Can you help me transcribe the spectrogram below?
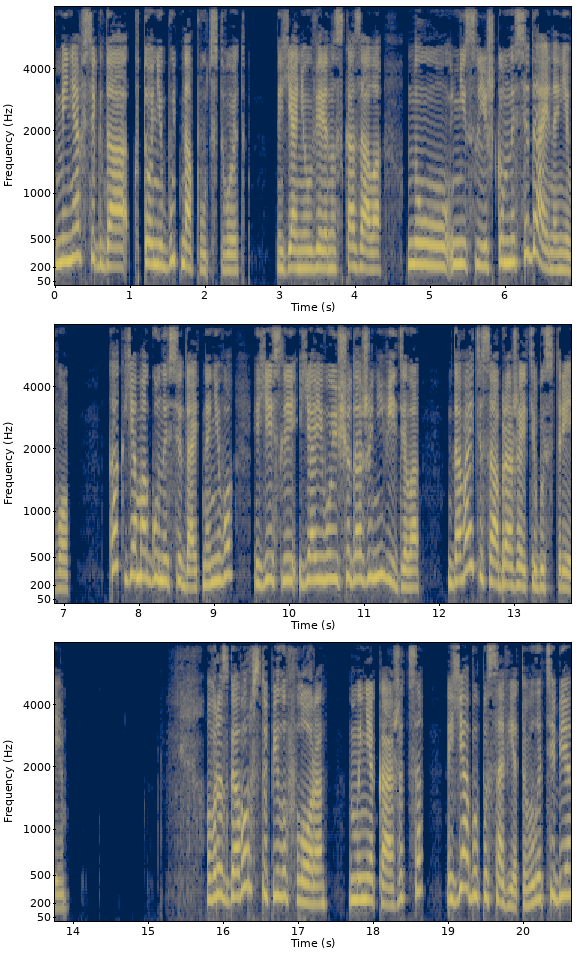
меня всегда кто-нибудь напутствует. Я неуверенно сказала, ну, не слишком наседай на него. Как я могу наседать на него, если я его еще даже не видела? Давайте соображайте быстрее. В разговор вступила Флора. «Мне кажется, я бы посоветовала тебе,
